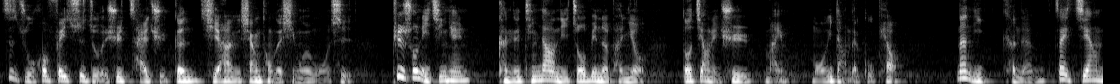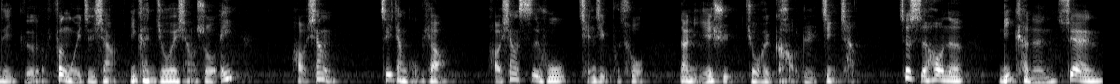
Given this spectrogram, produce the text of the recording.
自主或非自主的去采取跟其他人相同的行为模式。譬如说，你今天可能听到你周边的朋友都叫你去买某一档的股票，那你可能在这样的一个氛围之下，你可能就会想说，哎，好像这档股票。好像似乎前景不错，那你也许就会考虑进场。这时候呢，你可能虽然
